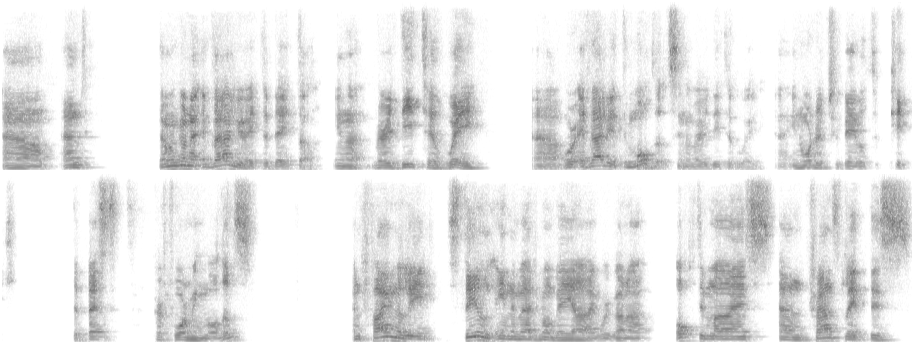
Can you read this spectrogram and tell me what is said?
Uh, and then we're gonna evaluate the data in a very detailed way, uh, or evaluate the models in a very detailed way uh, in order to be able to pick the best performing models. And finally, still in Imagimob AI, we're gonna optimize and translate this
